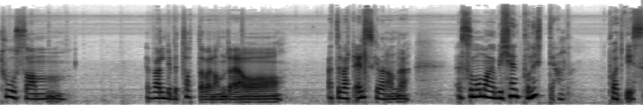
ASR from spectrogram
to som er veldig betatt av hverandre og etter hvert elsker hverandre, så må man jo bli kjent på nytt igjen, på et vis.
